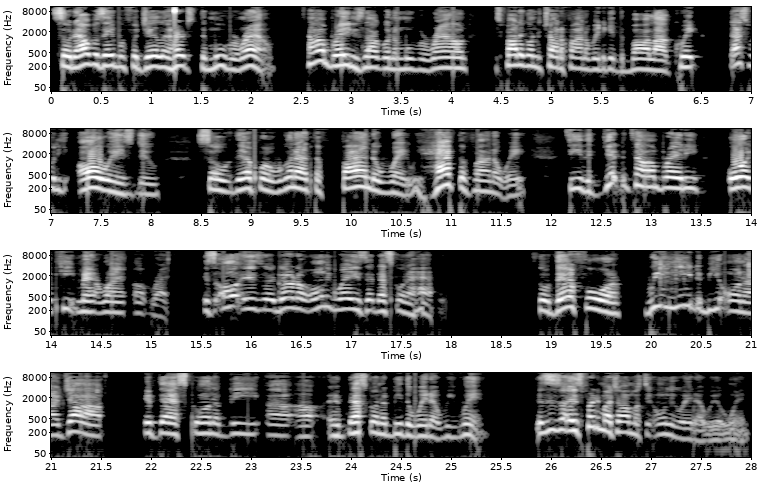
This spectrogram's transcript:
So that was able for Jalen Hurts to move around. Tom Brady's not going to move around. He's probably going to try to find a way to get the ball out quick. That's what he always do. So therefore, we're going to have to find a way. We have to find a way to either get to Tom Brady or keep Matt Ryan upright. It's all is they're the only ways that that's going to happen. So therefore, we need to be on our job if that's going to be uh, uh if that's going to be the way that we win. This is it's pretty much almost the only way that we'll win.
